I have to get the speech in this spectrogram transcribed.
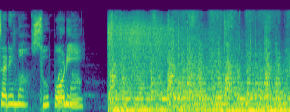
சரிம்மா சூப்பர் போடி சாரி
